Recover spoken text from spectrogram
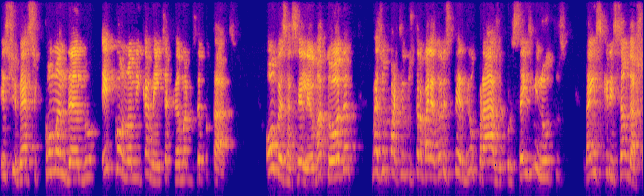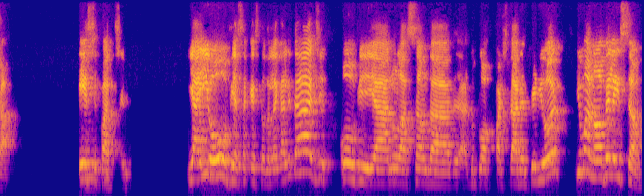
estivesse comandando economicamente a Câmara dos Deputados. Houve essa celeuma toda, mas o Partido dos Trabalhadores perdeu o prazo por seis minutos da inscrição da chapa. Esse partido. E aí houve essa questão da legalidade, houve a anulação da, da, do bloco partidário anterior e uma nova eleição.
